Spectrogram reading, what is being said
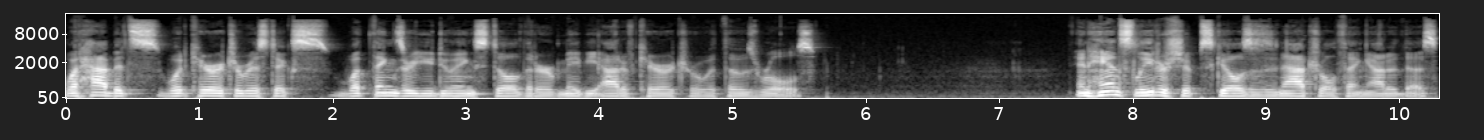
What habits, what characteristics, what things are you doing still that are maybe out of character with those roles? Enhanced leadership skills is a natural thing out of this.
